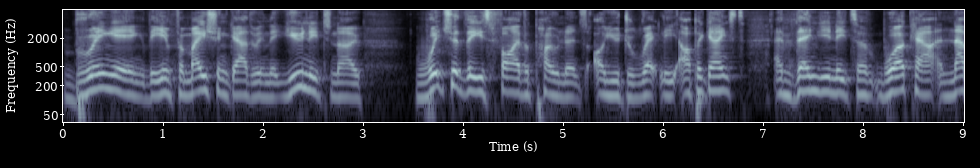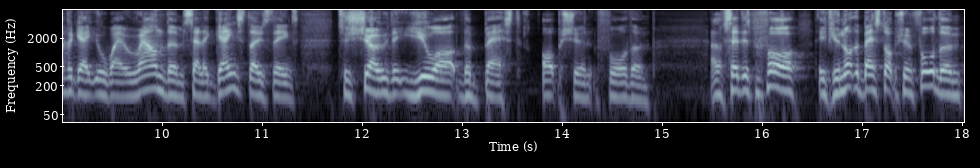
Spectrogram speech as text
bringing the information gathering that you need to know which of these five opponents are you directly up against? And then you need to work out and navigate your way around them, sell against those things to show that you are the best option for them. As I've said this before, if you're not the best option for them,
